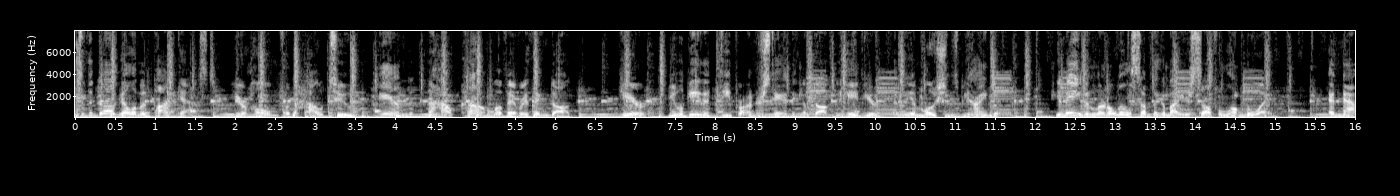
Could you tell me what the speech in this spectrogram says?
to the Dog Element Podcast, your home for the how to and the how come of everything dog. Here, you will gain a deeper understanding of dog behavior and the emotions behind it. You may even learn a little something about yourself along the way. And now,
